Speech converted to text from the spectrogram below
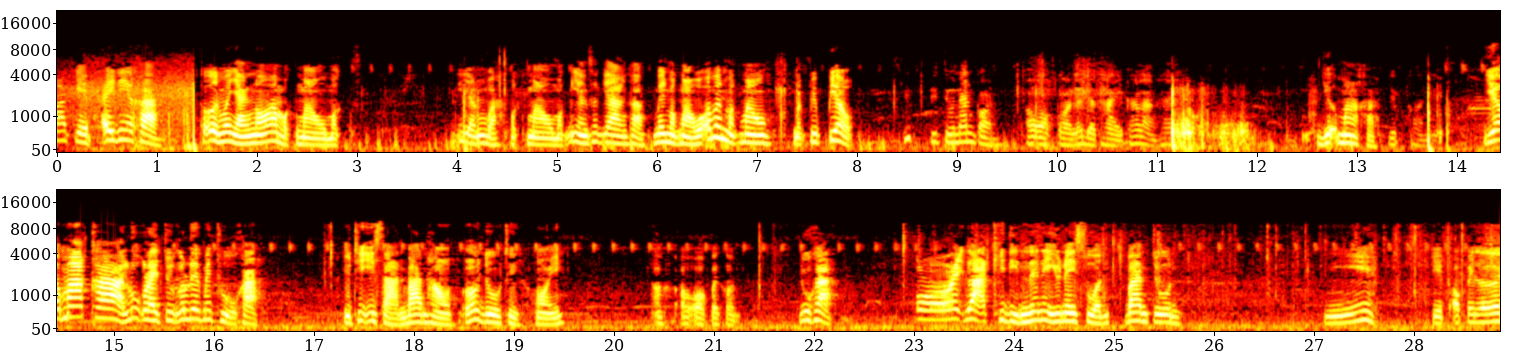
มาเก็บไอ้นี่ค่ะ เขาเอิ้นว่าอย่างเน้อหมักเมาหมักอีหยังวะหมักเมาหมักอีหยังสักอย่างค่ะเม็นหมักเมาเออมันหมักเมาหมักเปรี้ยวพี่จูนั่นก่อน เอาออกก่อนแล้วเดี๋ยวถ่ายข้างหลังให้ๆเยอะมากค่ะหยุดก่อนหยุดเยอะมากค่ะ ลูกอะไรจุนก็เรียกไม่ถูกค่ะ อยู่ที่อีสานบ้านเฮาเออดูสิหอยเอาเอาออกไปก่อน ดูค่ะ โอ้ยลาดขี้ดินเลยนี่อยู่ในสวนบ้านจูนนี่เก็บเอาไปเลย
